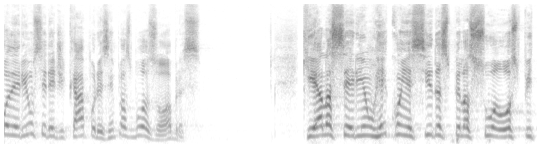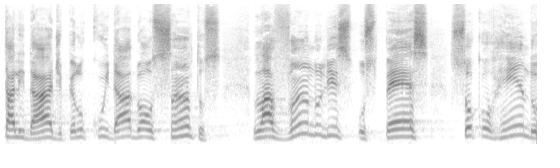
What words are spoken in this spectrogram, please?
poderiam se dedicar, por exemplo, às boas obras. Que elas seriam reconhecidas pela sua hospitalidade, pelo cuidado aos santos, lavando-lhes os pés, socorrendo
